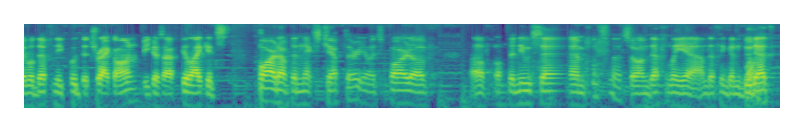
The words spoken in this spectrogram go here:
I will definitely put the track on because I feel like it's part of the next chapter. You know, it's part of of, of the new Sam. So I'm definitely uh, I'm definitely gonna do that.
